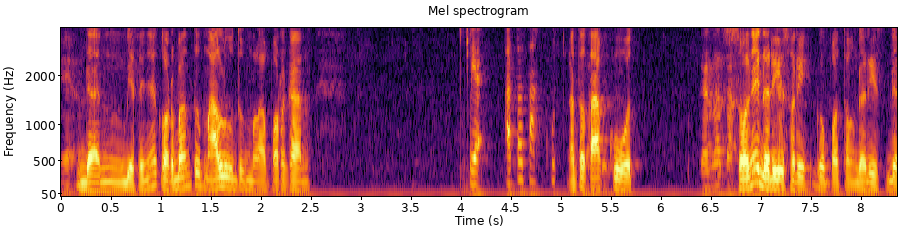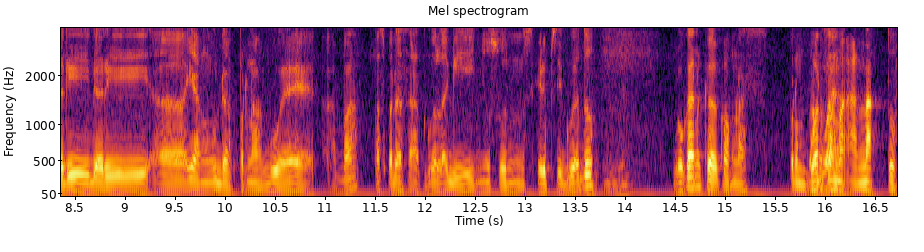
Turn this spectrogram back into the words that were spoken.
Iya. Dan biasanya korban tuh malu untuk melaporkan Ya, atau takut. atau takut. Karena takut Soalnya dari sorry, gue potong dari dari dari eh, yang udah pernah gue apa pas pada saat gue lagi nyusun skripsi gue tuh, gue kan ke Komnas Perempuan, Perempuan. sama anak tuh.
